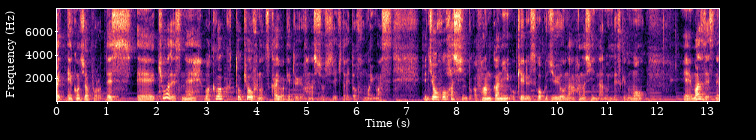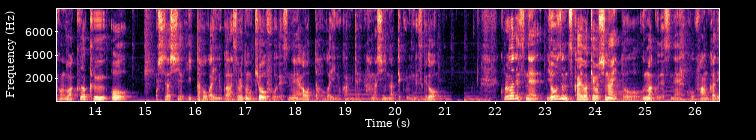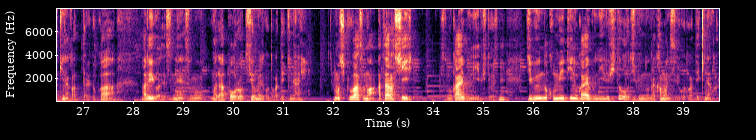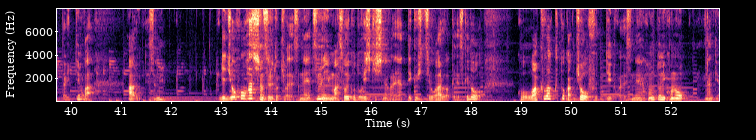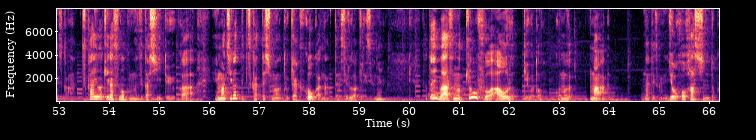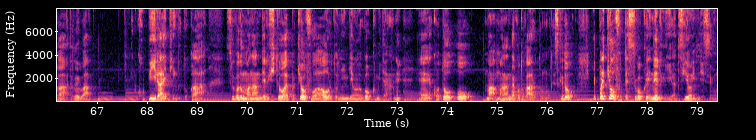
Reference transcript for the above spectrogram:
はい、えー、こんにちはポロです、えー、今日はですねワクワクと恐怖の使い分けという話をしていきたいと思います。情報発信とかファン化におけるすごく重要な話になるんですけども、えー、まずですねこのワクワクを押し出していった方がいいのかそれとも恐怖をですね煽った方がいいのかみたいな話になってくるんですけどこれはですね上手に使い分けをしないとうまくですねこうファン化できなかったりとかあるいはですねその、まあ、ラポールを強めることができないもしくはその新しいその外部にいる人ですね自分のコミュニティの外部にいる人を自分の仲間にすることができなかったりっていうのがあるんですよね。で情報発信をする時はですね常にまあそういうことを意識しながらやっていく必要があるわけですけどこうワクワクとか恐怖っていうのがですね本当にこの何て言うんですか使い分けがすごく難しいというか間違って使ってしまうと逆効果になったりするわけですよね。例えばその恐怖を煽るっていうことこのまあ何て言うんですかね情報発信とか例えばコピーライティングとかそういうことを学んでる人はやっぱ恐怖を煽ると人間は動くみたいなね、えー、ことをまあ学んだことがあると思うんですけどやっぱり恐怖ってすごくエネルギーが強いんですよ。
